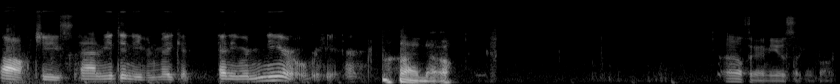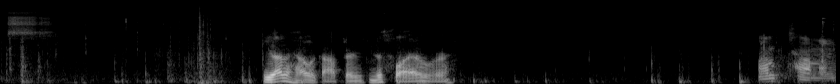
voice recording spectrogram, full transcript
Oh, jeez, Adam, you didn't even make it anywhere near over here. I know. I don't think I need a second box. You got a helicopter, you can just fly over. I'm coming.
